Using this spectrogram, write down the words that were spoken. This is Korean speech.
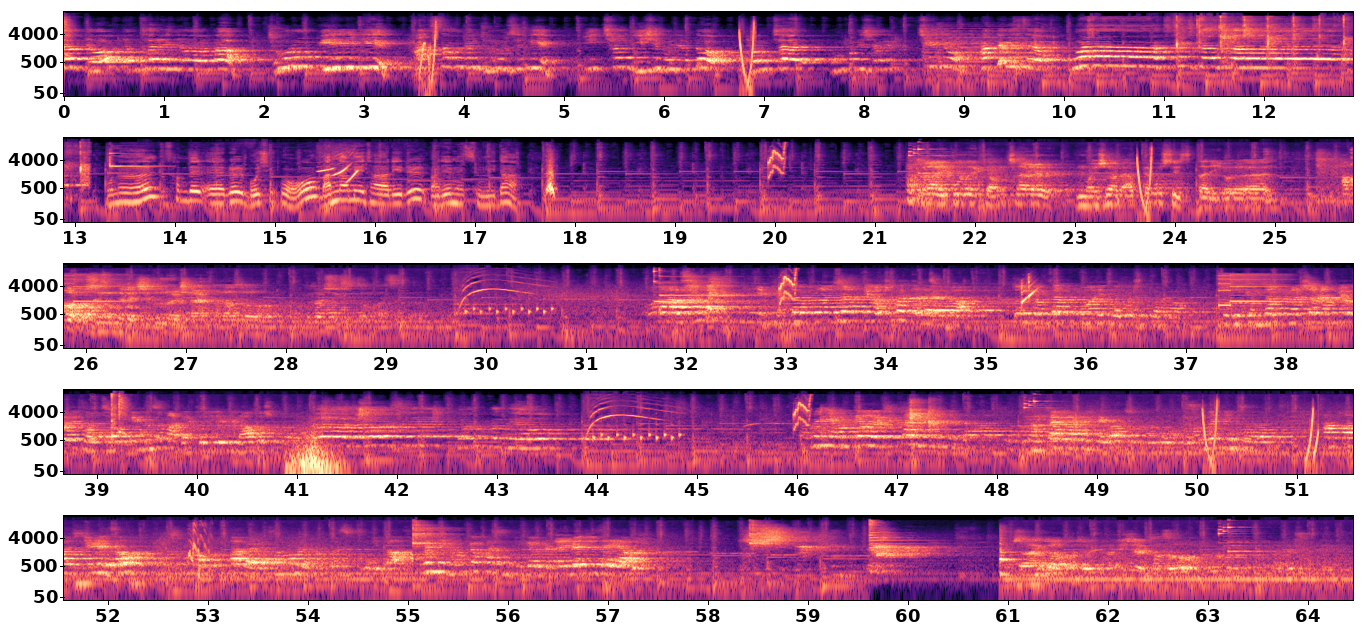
한산대학교 경찰행정학과 졸업일기 박성준 졸업생님 2025년도 경찰 공무원 시험에 최종 합격했어요. 와 축하합니다. 오늘 선배를 모시고 만남의 자리를 마련했습니다. 제가 이번에 경찰 공무원 시험에 합격할 수 있었다니 이거는 학과 교수님들의 지도를 잘 받아서 합격할 수 있었던 것 같습니다. 경찰공무원이 되고 싶어요. 저도 경찰분란 시험에 합격을 해서 저에게 행성하게 제 일이 나오고 싶어요. 선배님 합격을 축하드립니다. 저도 경찰관이 돼가지고 선배님처럼 학과실에서 축하 꽃다발 선물을 받고 싶습니다. 선배님 합격하신 비결을 알려주세요. 저희가 저희 관리실 가서 알려줄게요.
